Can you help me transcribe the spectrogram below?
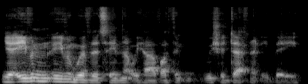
yeah, even even with the team that we have, I think we should definitely be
